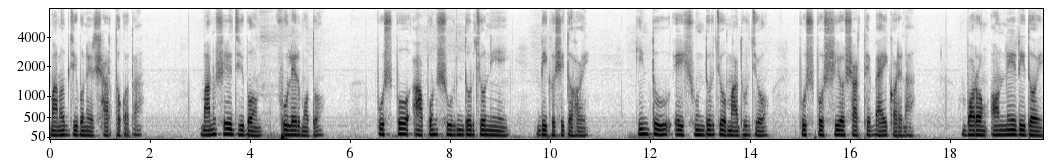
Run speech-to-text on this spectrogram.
মানব জীবনের সার্থকতা। মানুষের জীবন ফুলের মতো। পুষ্প আপন সৌন্দর্য নিয়েই বিকশিত হয়। কিন্তু এই সৌন্দর্য মাধুর্য পুষ্প স্বীয় স্বার্থে ব্যয় করে না। বরং অন্যের হৃদয়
